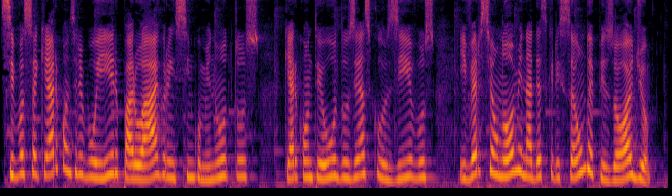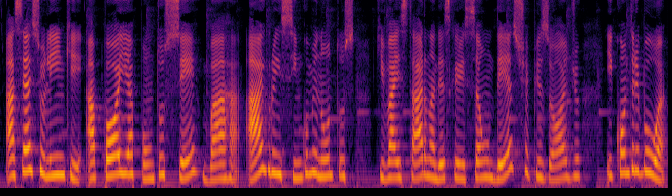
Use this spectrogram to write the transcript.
Se você quer contribuir para o Agro em 5 minutos, quer conteúdos exclusivos e ver seu nome na descrição do episódio, Acesse o link apoia.c barra agro em 5 minutos, que vai estar na descrição deste episódio, e contribua.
